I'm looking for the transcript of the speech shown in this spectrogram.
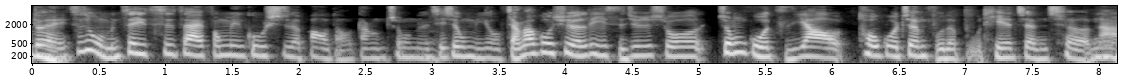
对，就是我们这一次在封面故事的报道当中呢，其实我们有讲到过去的历史，就是说中国只要透过政府的补贴政策，那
